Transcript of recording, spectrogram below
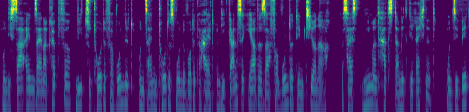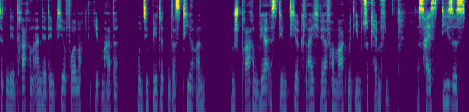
und ich sah einen seiner Köpfe wie zu Tode verwundet und seine Todeswunde wurde geheilt und die ganze Erde sah verwundert dem Tier nach. Das heißt, niemand hat damit gerechnet. Und sie beteten den Drachen an, der dem Tier Vollmacht gegeben hatte. Und sie beteten das Tier an und sprachen, wer ist dem Tier gleich, wer vermag mit ihm zu kämpfen. Das heißt, dieses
